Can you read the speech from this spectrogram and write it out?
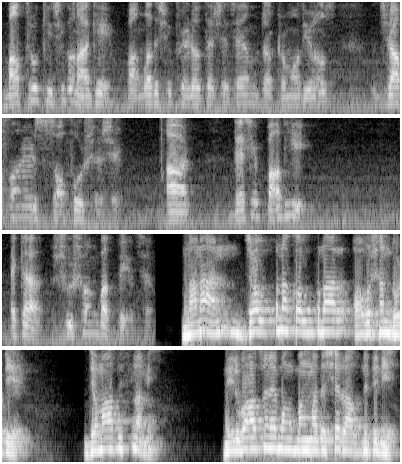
মাত্র কিছুক্ষণ আগে বাংলাদেশে ফেরত এসেছেন ডক্টর মোহাম্মদ ইউনুস জাপানের সফর শেষে। আর দেশে পা দিয়ে একটা সুসংবাদ পেয়েছেন। নানান জল্পনা কল্পনার অবসান ঘটিয়ে জামাত ইসলামী নির্বাচন এবং বাংলাদেশের রাজনীতি নিয়ে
